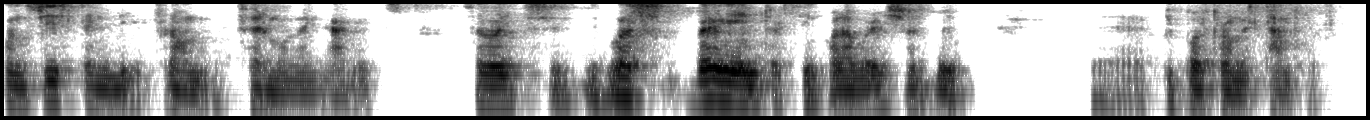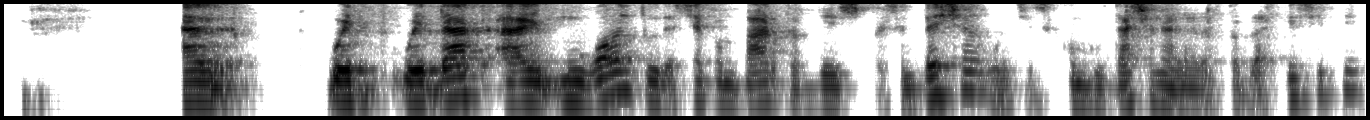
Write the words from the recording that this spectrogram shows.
consistently from thermodynamics. So it was very interesting collaboration with uh, people from Stanford. And with, with that, I move on to the second part of this presentation, which is computational elastoplasticity.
